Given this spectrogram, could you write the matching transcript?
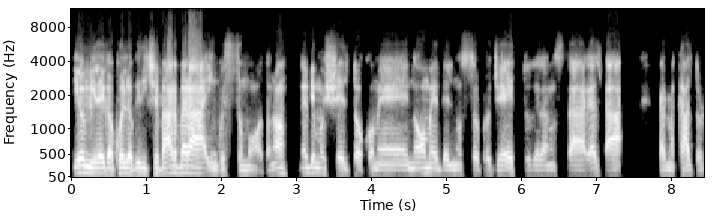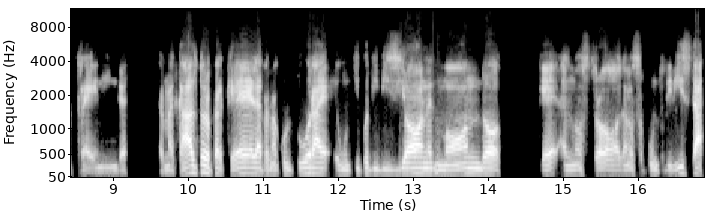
io mi lego a quello che dice Barbara in questo modo, no? Noi abbiamo scelto come nome del nostro progetto, della nostra realtà, Permaculture Training. Permaculture perché la permacultura è un tipo di visione del mondo che nostro, dal nostro punto di vista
